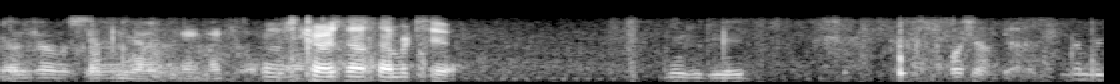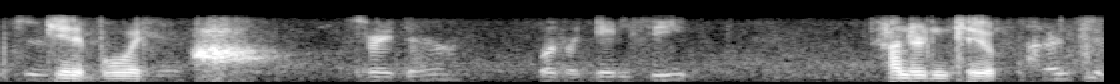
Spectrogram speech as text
This is Curtis House number two. Nigga dude. Watch out, guys. Number two. Get it, boy. Straight down. What, like 80 feet? 102. 102.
